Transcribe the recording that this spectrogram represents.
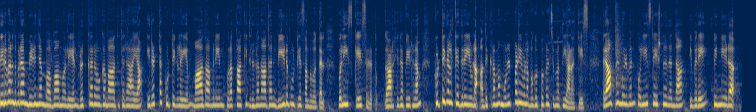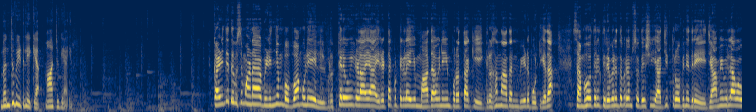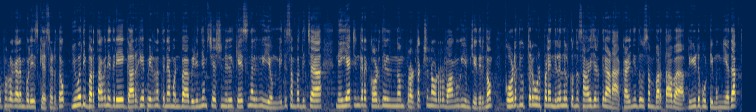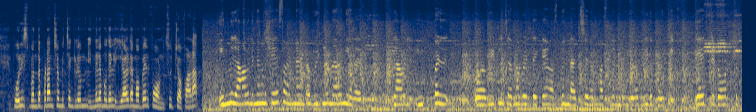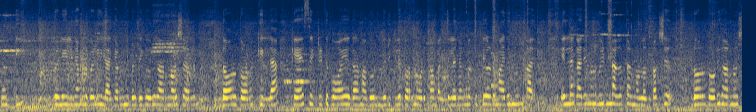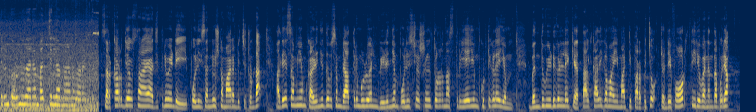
തിരുവനന്തപുരം വിഴിഞ്ഞം വവ്വാമൂലയിൽ വൃക്കരോഗബാധിതരായ ഇരട്ടക്കുട്ടികളെയും മാതാവിനെയും പുറത്താക്കി ഗൃഹനാഥൻ വീട് പൂട്ടിയ സംഭവത്തിൽ പോലീസ് കേസെടുത്തു. ഗാർഹിക പീഡനം കുട്ടികൾക്കെതിരെയുള്ള അതിക്രമം ഉൾപ്പെടെയുള്ള വകുപ്പുകൾ ചുമത്തിയാണ് കേസ്. രാത്രി മുഴുവൻ പോലീസ് സ്റ്റേഷനിൽ നിന്ന് ഇവരെ പിന്നീട് ബന്ധുവീട്ടിലേക്ക് മാറ്റുകയായിരുന്നു. കഴിഞ്ഞ ദിവസമാണ് വിഴിഞ്ഞം വവ്വാമൂലയിൽ വൃക്കരോഗികളായ ഇരട്ടക്കുട്ടികളെയും മാതാവിനെയും പുറത്താക്കി ഗൃഹനാഥൻ വീട് പൂട്ടിയത്. സംഭവത്തിൽ തിരുവനന്തപുരം സ്വദേശി അജിത് റോബിനെതിരെ ജാമ്യമില്ലാ വകുപ്പ് പ്രകാരം പോലീസ് കേസെടുത്തു. യുവതി ഭർത്താവിനെതിരെ ഗാർഹിക പീഡനത്തിന് മുൻപ് വിഴിഞ്ഞം സ്റ്റേഷനിൽ കേസ് നൽകുകയും ഇത് സംബന്ധിച്ച നെയ്യാറ്റിൻകര കോടതിയിൽ നിന്നും പ്രൊട്ടക്ഷൻ ഓർഡർ വാങ്ങുകയും ചെയ്തിരുന്നു. കോടതി ഉത്തരവ് ഉൾപ്പെടെ നിലനിൽക്കുന്ന സാഹചര്യത്തിലാണ് കഴിഞ്ഞ ദിവസം ഭർത്താവ് വീട് പൂട്ടി മുങ്ങിയത്. പോലീസ് ബന്ധപ്പെടാൻ ശ്രമിച്ചെങ്കിലും ഇന്നലെ മുതൽ ഇയാളുടെ മൊബൈൽ ഫോൺ സ്വിച്ച് ഓഫ് ആണ് ഇന്ന് രാവിലെ ഞങ്ങൾ കേസ് അതിനായിട്ട് വീട്ടിൽ നിന്ന് ഇറങ്ങിയതായിരുന്നു രാവിലെ ഇപ്പോൾ വീട്ടിൽ ചെന്നപ്പോഴത്തേക്ക് ഹസ്ബൻഡ് അച്ഛനും ഹസ്ബൻഡും കൂടെ വീട് പൂട്ടി. ഗേറ്റ് ഡോർട്ട് പൂട്ടി. വെളിയിൽ ഞങ്ങൾ വെളിയിലാക്കി. അങ്ങനെ ഇപ്പോഴത്തേക്ക് ഒരു കാരണവശാലും ഡോർ തുറക്കില്ല. കേസ് ഇട്ടിട്ട് പോയതാണ്. അതുകൊണ്ട് ഒരിക്കലും തുറന്നു കൊടുക്കാൻ പറ്റില്ല. ഞങ്ങൾ കുട്ടികളുടെ മരുന്നും എല്ലാ കാര്യങ്ങളും വീടിന്റെ അകത്താണുള്ളത് പക്ഷേ ഡോർ ഒരു കാരണവശാലും തുറന്നു തരാൻ പറ്റില്ല എന്നാണ് പറയുന്നത്. സർക്കാർ ഉദ്യോഗസ്ഥനായ അജിത്തിനു വേണ്ടി പോലീസ് അന്വേഷണം ആരംഭിച്ചിട്ടുണ്ട്. അതേസമയം കഴിഞ്ഞ ദിവസം രാത്രി മുഴുവൻ വിഴിഞ്ഞം പോലീസ് സ്റ്റേഷനിൽ തുടർന്ന സ്ത്രീയെയും കുട്ടികളെയും ബന്ധുവീടുകളിലേക്ക് താൽക്കാലികമായി മാറ്റി പാർപ്പിച്ചു ട്വന്റി തിരുവനന്തപുരം.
